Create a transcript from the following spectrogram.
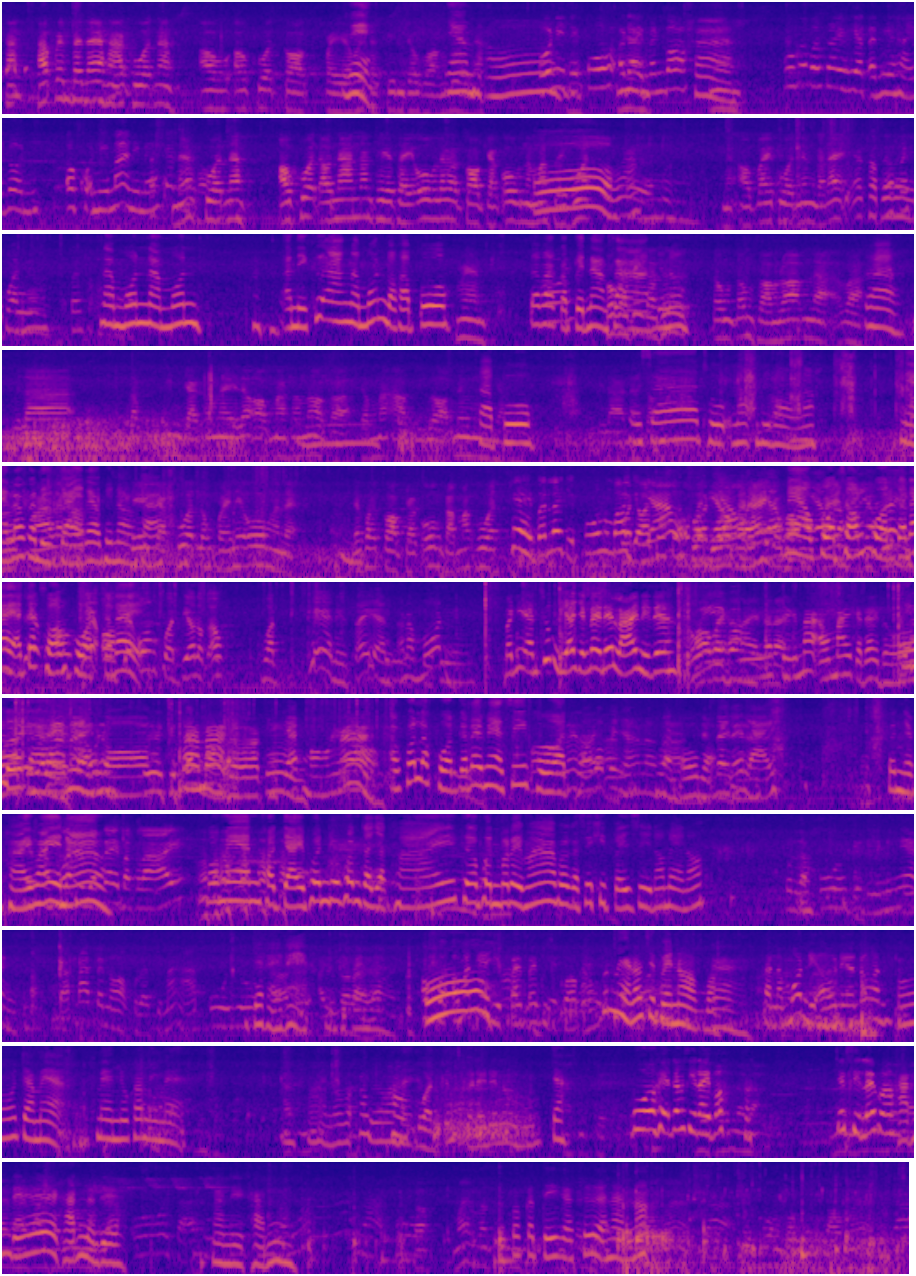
ถ้าถ้าเป็นไปได้หาขวดนะ เอาเอาขวดกรอกไปเอานี่ไว้จะกินเจ้าของย่ามนะอ๋อโอ้นี่ติปูเอาได้แมันบ่ค่ะ ปูก็บ่ใส่เฮ็ดอันนี้ให้โดนเอาคนนี้มานี่แม่นะขวดนะ เอาขวดเอาน้ำนั่นเทใส่โอ่งแล้วก็กรอกจากโอ่งน้ำโอ้มาใส่ขวดนะ เอาไปขวดหนึงก็ได้เอาไปขวดหนึงน้ำมนต์น้ำมนต์อันนี้คืออ่างน้ำมนต์บอกค่ะปู แม่นแต่ว่าก็เป็นน้ำปสะกติอาดก็อยู่คือเนาะต้องต้องสองรอบนั่นแหละว่า ค่ะ เวลาเรากินจากข้างในแล้วออกมาข้างนอกก็จะมาอาบอีกรอบหนึงค่ะปู เวลาโอ้นั้นสาธุเนาะพี่น้องเนาะแม่เราก็ดีใจแล้วพี่น้องเทค่ะจากขวดลงไปในโอ่งนั่นแหละ แล้วค่อยกรอกจากโอ่งกลับมาขวดเท่เบิดเลยติปูบ่หยอดจังขวดเดียวก็ได้จ้แม่เอาขวดสองขวดก็ได้อาจจะสองขวดก็ได้ออกจากอ้วงขวดเดียวแล้วก็เอาขวดเท่นี่ใส่อันอันน้ำมนต์บัดนี้อันซุ่มเหลียยังได้ได้หลายนี่เด้เอาไปข้างในก็ได้ ตีมาเอาไม้ก็ได้ดอกนี่เหลือกันอะไรแม่เออสิมามาดอกแจ็คมองแล้วเอาคนละขวดก็ได้แม่สี่ขวด เพราะว่าเป็นอย่างนั้นโอ้บอกได้หลาย เพิ่นอยากหายไว้นะได้บักหลายบ่แม่นเข้าใจเพิ่นอยู่เพิ่นก็อยากหาย เธอเพิ่นบ่ได้มาเพิ่นก็สิคิดไปสิเนาะแม่เนาะคนละปูอยู่ดีไม่แห้งกลับบ้านไปนอกคนละสิมาหาปูอยู่จะได้แม่อายุเท่าไหร่แล้วเอาเอามาเทหยิบไปไปกูสิกรอกเอาคุณแม่เราจะไปนอกบ่จ้าคันน้ำมนต์นี่เอาเนี่ยนอนโอ้จ้าแม่ แม่นอยู่ครับนี่แม่แม่รู้ว่าคือว่าห้องให้ปวดกันก็ได้ได้อน้องจ้ะบัวเฮ็ดจังสิได้บ่จังสิได้บ่ขันเด้ขันน่ะเด้ นั่นนี่ขันไม่มันปกติก็คืออันนั้นเนาะ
